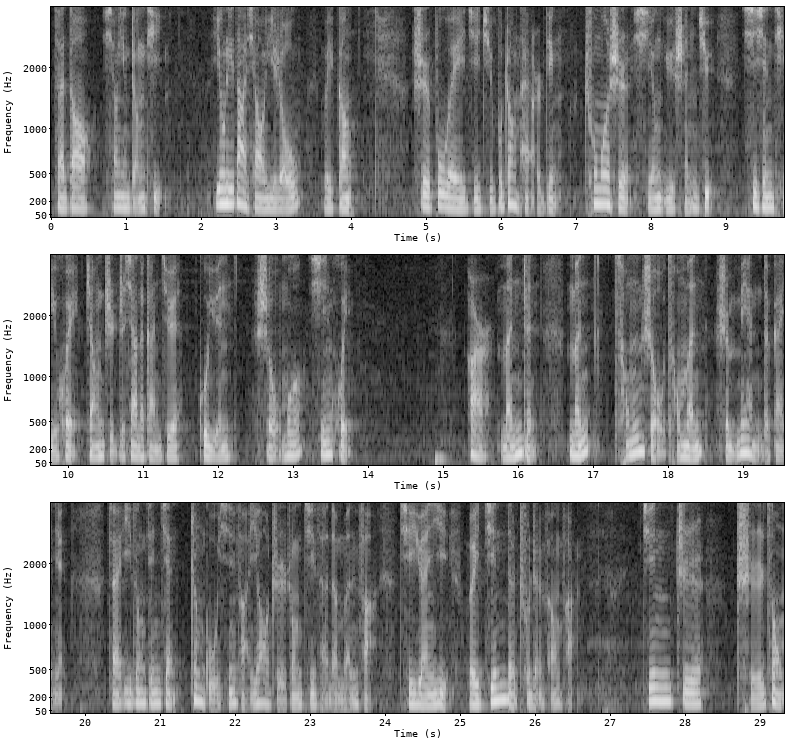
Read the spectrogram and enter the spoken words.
再到相应整体。用力大小以柔为刚，视部位及局部状态而定。触摸时形与神俱，细心体会掌指之下的感觉，故云手摸心会。二门诊，门从手从门是面的概念。在《一宗金鉴正骨心法要旨》中记载的门法，其原意为筋的触诊方法。筋之持纵、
